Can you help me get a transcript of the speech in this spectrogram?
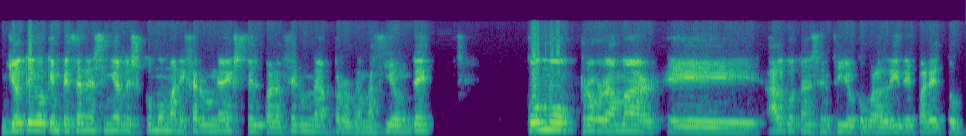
yo tengo que empezar a enseñarles cómo manejar una Excel para hacer una programación de cómo programar eh, algo tan sencillo como la ley de Pareto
